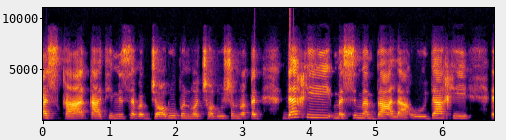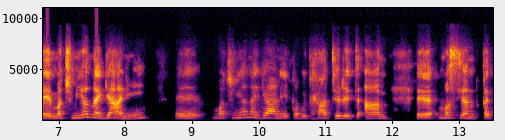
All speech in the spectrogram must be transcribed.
أسقع قاتي من سبب جاروب و وقد داخي مسمن بالا وداخي مجميان مجاني ما گانی قبود خاطرت خاطرة عام قد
